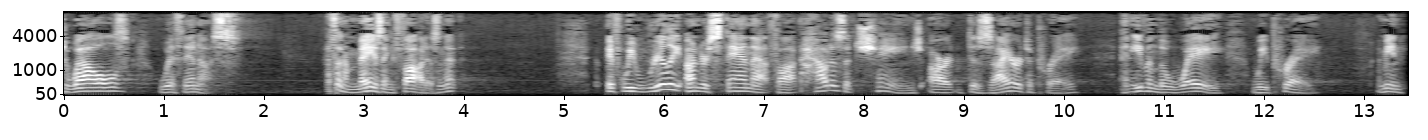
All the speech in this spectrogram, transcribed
dwells within us. That's an amazing thought, isn't it? If we really understand that thought, how does it change our desire to pray and even the way we pray? I mean,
